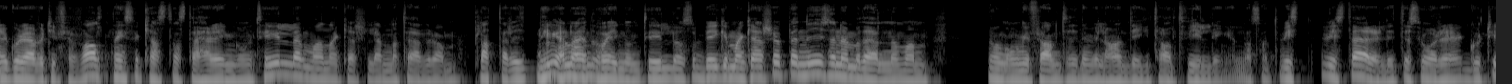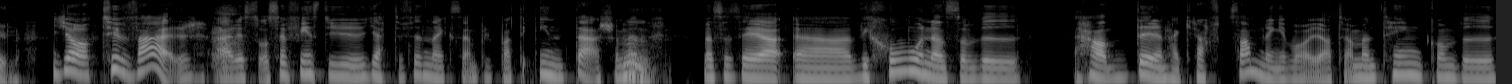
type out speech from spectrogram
det går över till förvaltning så kastas det här en gång till och man har kanske lämnat över de platta ritningarna då en gång till och så bygger man kanske upp en ny sån här modell när man någon gång i framtiden vill ha en digital tvilling eller något sånt. Visst, visst är det lite så det går till? Ja, tyvärr är det så. Sen finns det ju jättefina exempel på att det inte är så. Men, men så att säga, eh, visionen som vi hade i den här kraftsamlingen var ju att, ja men tänk om vi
